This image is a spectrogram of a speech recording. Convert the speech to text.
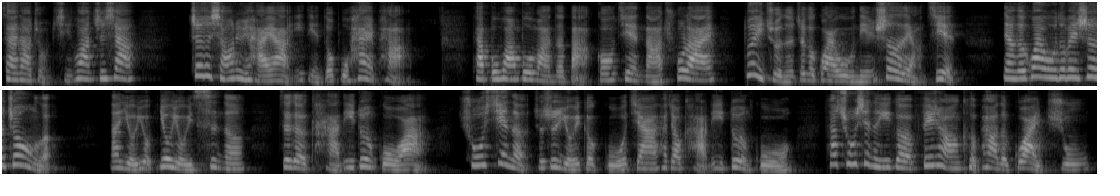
在那种情况之下，这个小女孩呀一点都不害怕，她不慌不忙的把弓箭拿出来，对准了这个怪物，连射了两箭，两个怪物都被射中了。那有又又有一次呢，这个卡利顿国啊出现了，就是有一个国家，它叫卡利顿国，它出现了一个非常可怕的怪猪，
